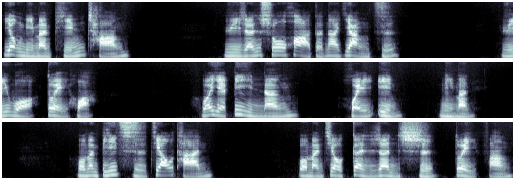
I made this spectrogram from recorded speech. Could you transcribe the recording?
用你们平常与人说话的那样子与我对话，我也必能。回应你们，我们彼此交谈，我们就更认识对方，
